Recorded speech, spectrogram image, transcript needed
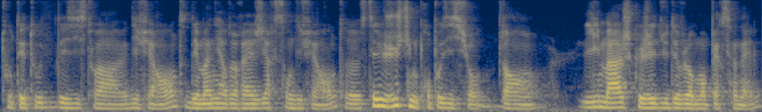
toutes et toutes des histoires différentes, des manières de réagir qui sont différentes. C'était juste une proposition dans l'image que j'ai du développement personnel.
